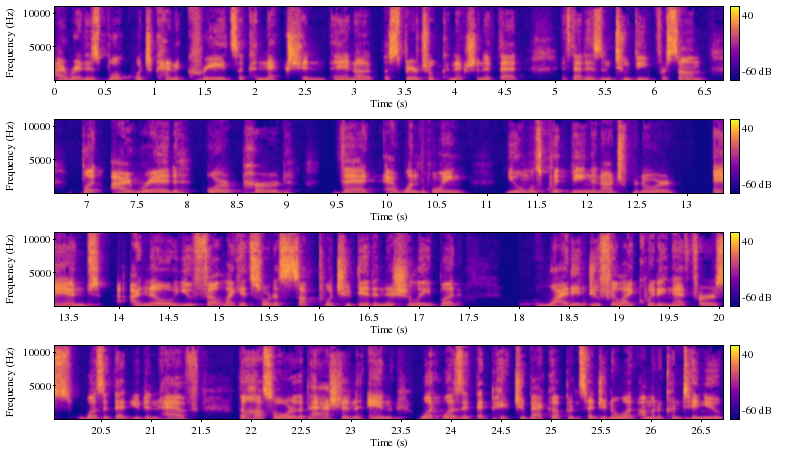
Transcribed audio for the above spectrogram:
I read his book, which kind of creates a connection and a, a, spiritual connection, if that if that isn't too deep for some. But I read or heard that at one point you almost quit being an entrepreneur. And I know you felt like it sort of sucked what you did initially, but why did you feel like quitting at first? Was it that you didn't have the hustle or the passion? And what was it that picked you back up and said, you know what, I'm going to continue.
